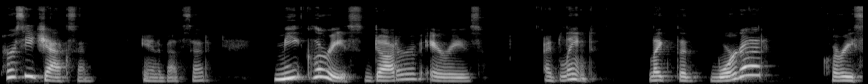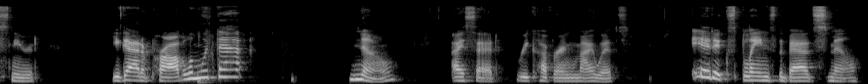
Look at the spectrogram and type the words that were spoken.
Percy Jackson, Annabeth said. Meet Clarisse, daughter of Ares. I blinked. Like the war god? Clarisse sneered. You got a problem with that? No, I said, recovering my wits. It explains the bad smell.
